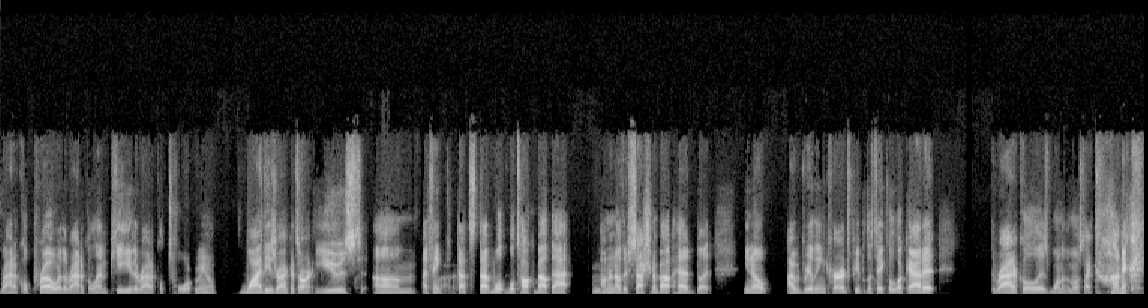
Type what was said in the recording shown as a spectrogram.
Radical Pro or the Radical MP, the Radical Tour, you know, why these rackets aren't used. Um, I think that's that we'll we'll talk about that on Mhm. another session about head, but you know, I would really encourage people to take a look at it. The Radical is one of the most iconic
